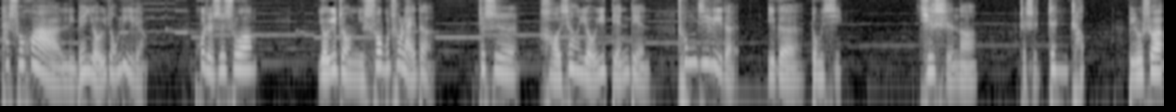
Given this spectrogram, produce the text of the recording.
他说话里边有一种力量，或者是说。有一种你说不出来的，就是好像有一点点冲击力的一个东西。其实呢，这是真诚。比如说，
